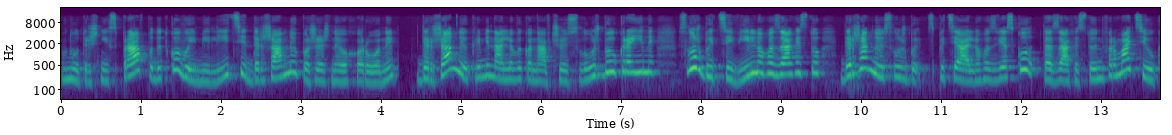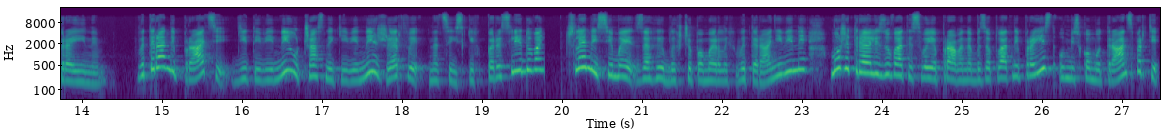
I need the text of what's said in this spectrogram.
внутрішніх справ, податкової міліції, Державної пожежної охорони, Державної кримінально-виконавчої служби України, служби цивільного захисту, Державної служби спеціального зв'язку та захисту інформації України. Ветерани праці, діти війни, учасники війни, жертви нацистських переслідувань, члени сімей загиблих чи померлих ветеранів війни можуть реалізувати своє право на безоплатний проїзд у міському транспорті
